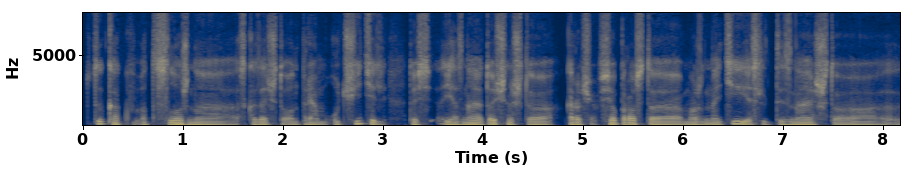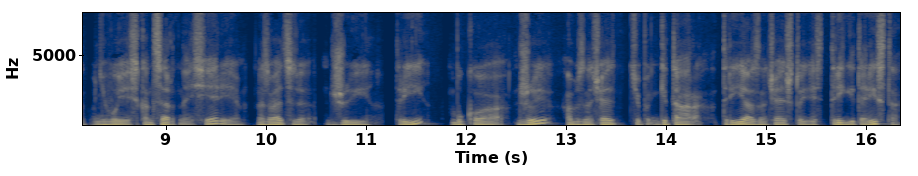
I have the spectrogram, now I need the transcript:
тут как вот сложно сказать, что он прям учитель. То есть я знаю точно, что, короче, все просто можно найти, если ты знаешь, что у него есть концертная серия, называется G3. Буква G обозначает типа гитара. Три означает, что есть три гитариста,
